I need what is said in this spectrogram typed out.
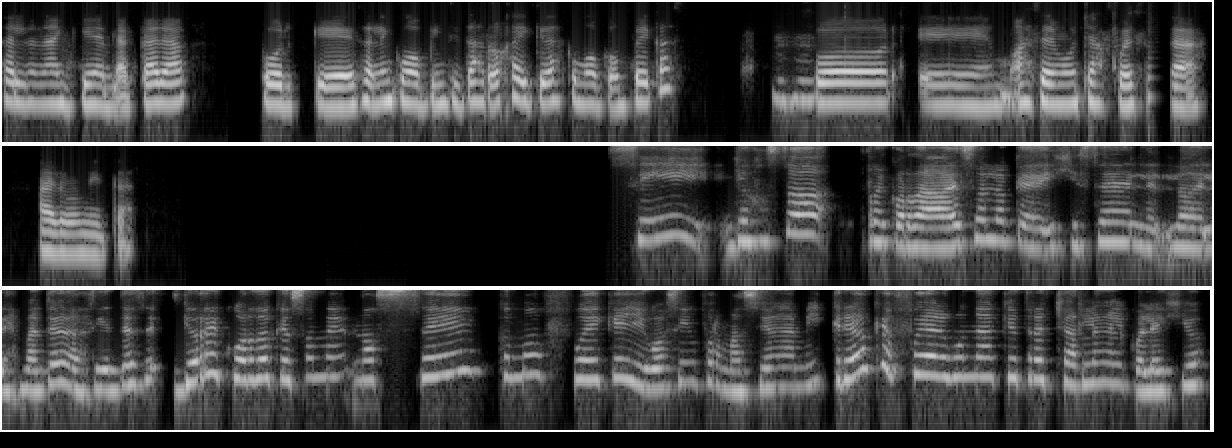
salen aquí en la cara porque salen como pintitas rojas y quedas como con pecas por eh, hacer mucha fuerza al vomitar. Sí, yo justo recordaba eso, lo que dijiste, lo del esmalte de los dientes. Yo recuerdo que eso me, no sé cómo fue que llegó esa información a mí. Creo que fue alguna que otra charla en el colegio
